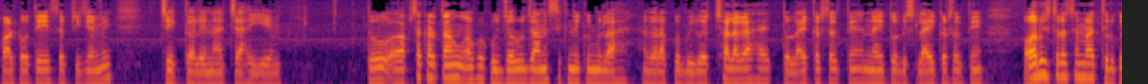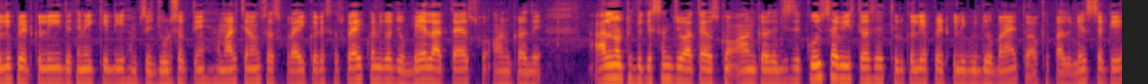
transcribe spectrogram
फॉल्ट होते हैं, ये सब चीज़ें हमें चेक कर लेना चाहिए. तो आशा करता हूँ आपको कुछ ज़रूर जानने सीखने को मिला है। अगर आपको वीडियो अच्छा लगा है तो लाइक कर सकते हैं, नहीं तो डिसलाइक कर सकते हैं। और इस तरह से हमारा थिरकली प्रैक्टिकली देखने के लिए हमसे जुड़ सकते हैं। हमारे चैनल को सब्सक्राइब करें, सब्सक्राइब करने का जो बेल आता है, उसको ऑन कर दें। आल नोटिफिकेशन जो आता है, उसको ऑन कर दें, जिससे कोई सा भी इस तरह से थिरकली या प्रैक्टिकली वीडियो बनाए तो आपके पास भेज सके।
